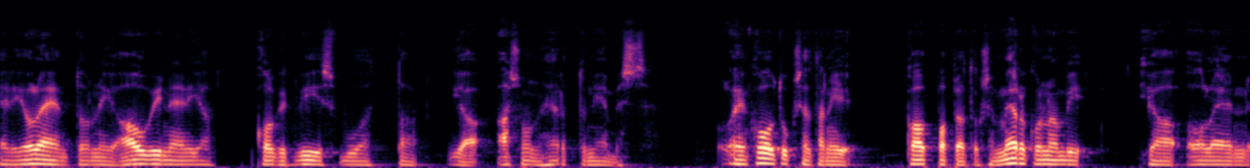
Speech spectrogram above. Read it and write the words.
Eli olen Toni Auvinen ja 35 vuotta ja asun Herttoniemessä. Olen koulutukseltani kauppapelatuksen merkonomi ja olen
